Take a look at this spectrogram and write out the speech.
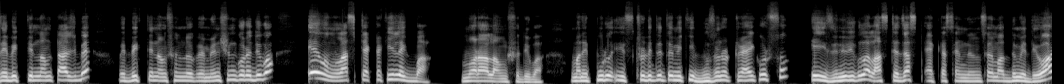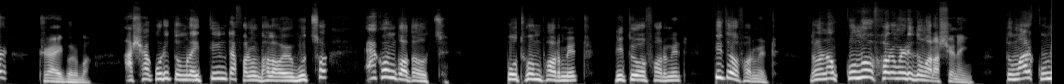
যে ব্যক্তির নামটা আসবে, ওই ব্যক্তির নাম সুন্দর করে মেনশন করে দেবা। এবং লাস্টে একটা কি লিখবা? মরাল অংশ দিবা। মানে পুরো স্টোরিতে তুমি কি বোঝানোর ট্রাই করছ? এই জিনিসগুলো লাস্টে জাস্ট একটা সেন্টেন্সের মাধ্যমে দেওয়ার ট্রাই করবা। আশা করি তোমরা এই তিনটা ফর্মেট ভালোভাবে বুঝছ। এখন কথা হচ্ছে, প্রথম ফর্মেট দ্বিতীয় ফর্মেট তৃতীয় ফর্মেট ধরো নাও, কোনো ফর্মেটই তোমার আসে নাই। তোমার কোনো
